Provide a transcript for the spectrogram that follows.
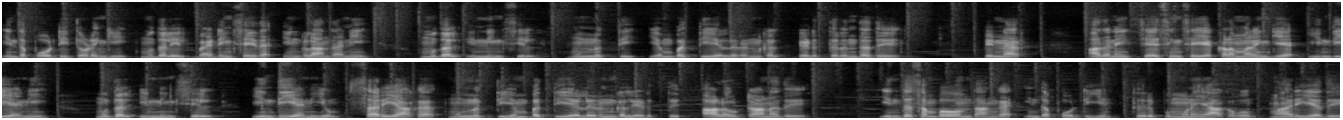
இந்த போட்டி தொடங்கி முதலில் பேட்டிங் செய்த இங்கிலாந்து அணி முதல் இன்னிங்ஸில் முன்னூற்றி எண்பத்தி ஏழு ரன்கள் எடுத்திருந்தது. பின்னர் அதனை சேசிங் செய்ய களமிறங்கிய இந்திய அணி முதல் இன்னிங்ஸில் இந்திய அணியும் சரியாக முன்னூற்றி எண்பத்தி ஏழு ரன்கள் எடுத்து ஆல் அவுட் ஆனது. இந்த சம்பவம் தாங்க இந்த போட்டியின் திருப்பு முனையாகவும் மாறியது.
